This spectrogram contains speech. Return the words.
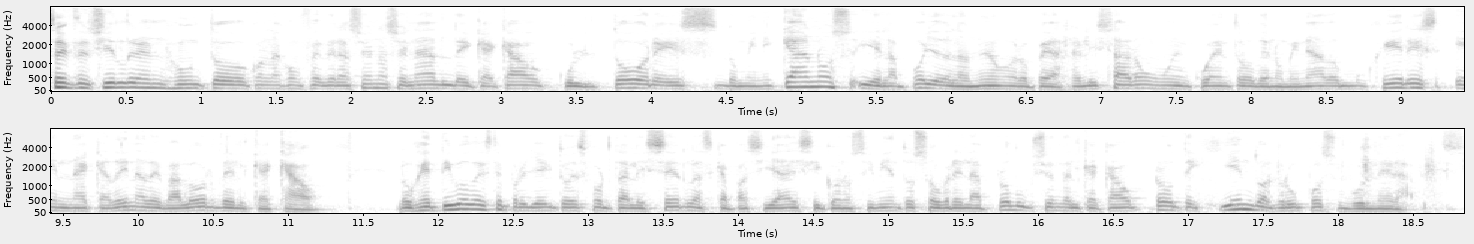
Save the Children junto con la Confederación Nacional de Cacao Cultores Dominicanos y el apoyo de la Unión Europea realizaron un encuentro denominado Mujeres en la cadena de valor del cacao. El objetivo de este proyecto es fortalecer las capacidades y conocimientos sobre la producción del cacao protegiendo a grupos vulnerables.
